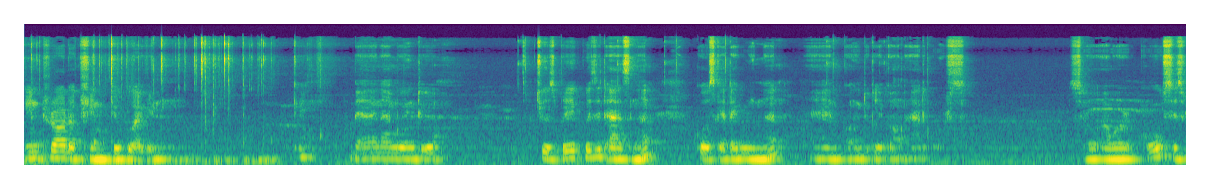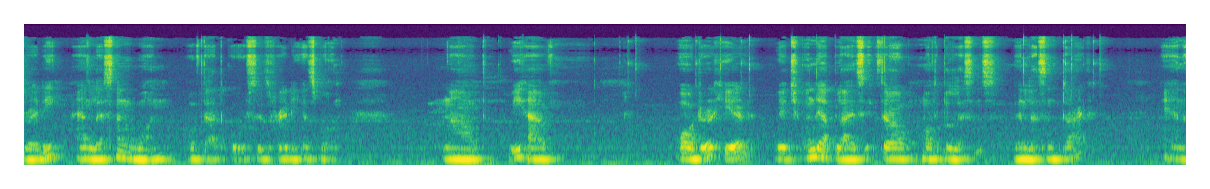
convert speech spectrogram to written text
introduction to plugin. Okay then I'm going to choose prerequisite as none course category none and going to click on add course. So our course is ready and lesson one of that course is ready as well. Now we have order here which only applies if there are multiple lessons. Then lesson tag and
